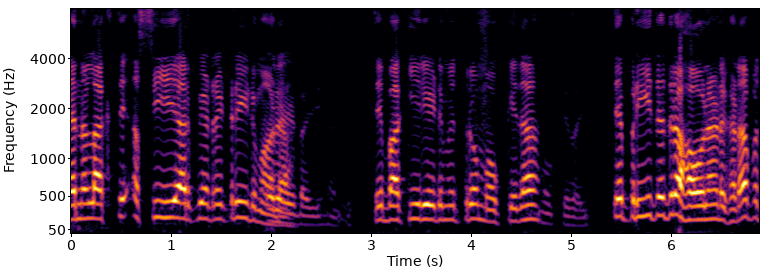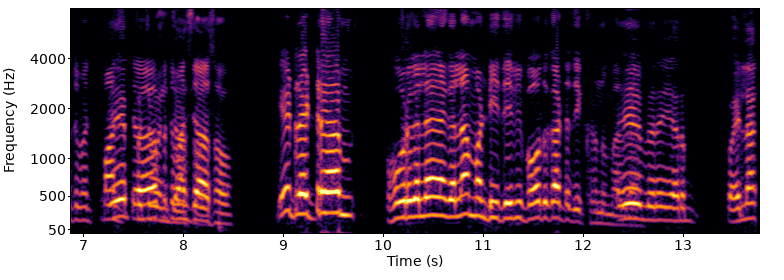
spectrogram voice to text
3 ਲੱਖ ਤੇ 80000 ਰੁਪਏ ਟਰੈਕਟਰ ਹੀ ਡਿਮਾਂਡ ਆ। ਰੇਟ ਆ ਜੀ ਹਾਂਜੀ। ਤੇ ਬਾਕੀ ਰੇਟ ਮਿੱਤਰੋ ਮੌਕੇ ਦਾ। ਓਕੇ ਦਾ ਜੀ। ਤੇ ਪ੍ਰੀਤ ਇਧਰ ਹਾਲੈਂਡ ਖੜਾ 55 ਇਹ 5500 ਇਹ ਟਰੈਕਟਰ ਹੋਰ ਗੱਲਾਂ ਗੱਲਾਂ ਮੰਡੀ ਤੇ ਵੀ ਬਹੁਤ ਘੱਟ ਦੇਖਣ ਨੂੰ ਮਿਲਦਾ। ਇਹ ਵੀਰੇ ਯਾਰ ਪਹਿਲਾਂ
